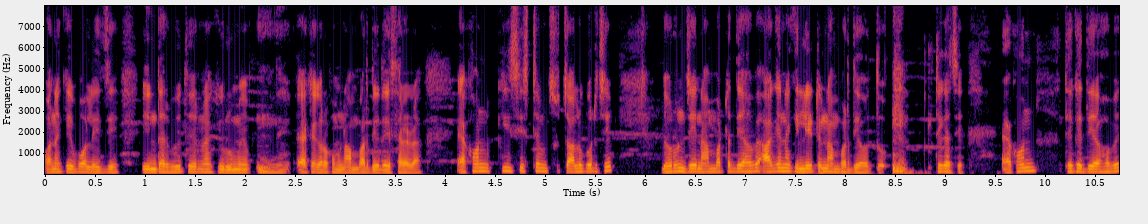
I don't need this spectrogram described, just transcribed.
অনেকেই বলে যে ইন্টারভিউতে নাকি রুমে এক এক রকম নাম্বার দিয়ে দেয় স্যারেরা। এখন কি সিস্টেম চালু করেছে? ধরুন যে নাম্বারটা দেওয়া হবে, আগে নাকি লেটে নাম্বার দেওয়া হতো, ঠিক আছে? এখন থেকে দেওয়া হবে,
